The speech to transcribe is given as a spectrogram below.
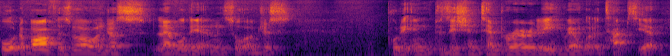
bought the bath as well and just leveled it and sort of just put it in position temporarily. We haven't got the taps yet.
